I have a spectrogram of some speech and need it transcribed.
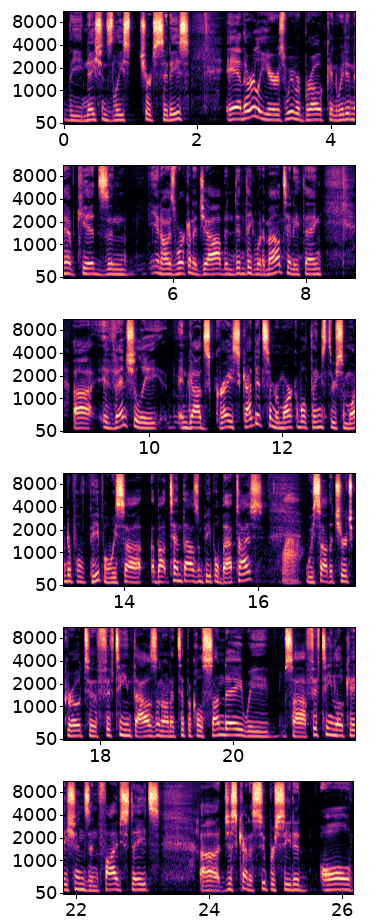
the nation's least church cities. And the early years, we were broke and we didn't have kids, and you know, I was working a job and didn't think it would amount to anything. Uh, eventually, in God's grace, God did some remarkable things through some wonderful people. We saw about 10,000 people baptized. Wow. We saw the church grow to 15,000 on a typical Sunday. We saw 15 locations in five states, uh, just kind of superseded all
